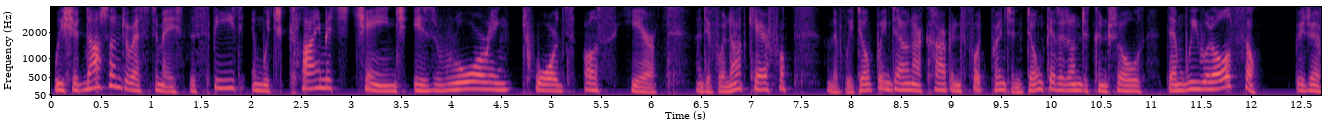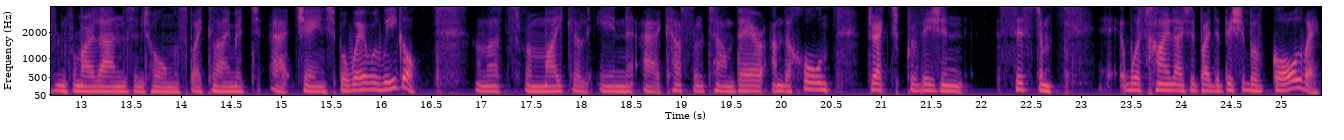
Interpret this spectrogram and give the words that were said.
We should not underestimate the speed in which climate change is roaring towards us here. And if we're not careful, and if we don't bring down our carbon footprint and don't get it under control, then we will also be driven from our lands and homes by climate uh, change. But where will we go? And that's from Michael in uh, Castletownbere. And the whole direct provision system uh, was highlighted by the Bishop of Galway,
